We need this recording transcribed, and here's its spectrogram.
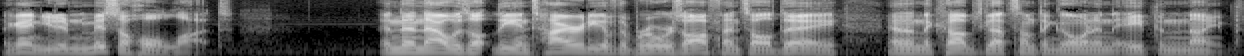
Again, you didn't miss a whole lot. And then that was the entirety of the Brewers' offense all day. And then the Cubs got something going in the eighth and the ninth.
